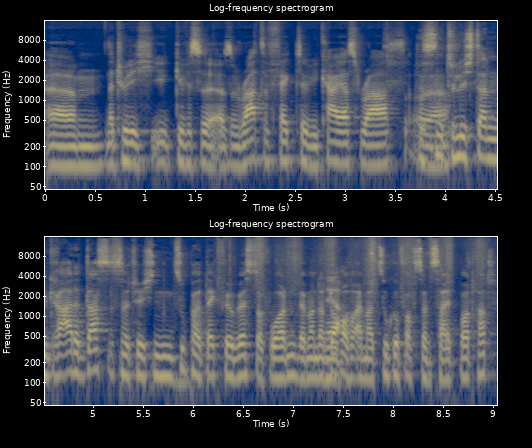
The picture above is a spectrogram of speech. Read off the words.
ähm, natürlich gewisse, also Wrath-Effekte wie Kaya's Wrath. Das ist natürlich dann, gerade das ist natürlich ein super Deck für Best of One, wenn man dann ja. doch auf einmal Zugriff auf sein Sideboard hat.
